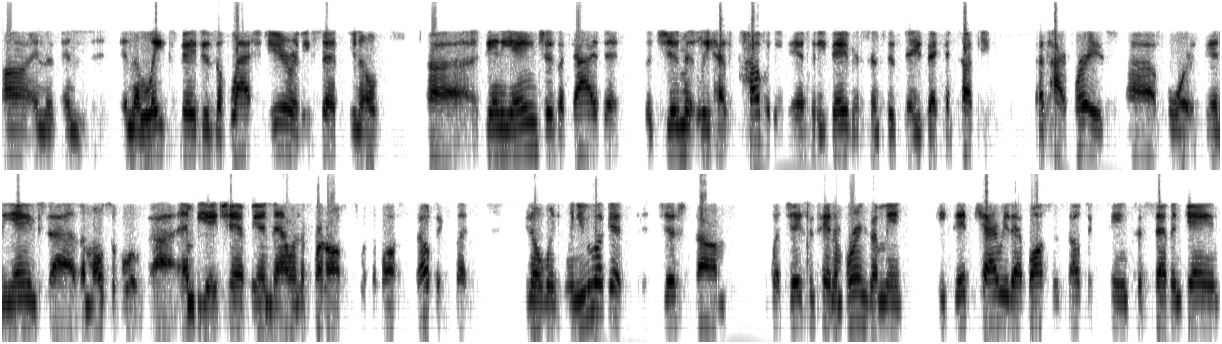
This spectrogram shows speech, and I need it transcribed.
uh, in the in, in the late stages of last year, and he said, you know, uh, Danny Ainge is a guy that legitimately has coveted Anthony Davis since his days at Kentucky that's high praise uh, for Danny Ainge, uh, the multiple uh, NBA champion, now in the front office with the Boston Celtics. But you know, when when you look at just um, what Jayson Tatum brings. I mean, he did carry that Boston Celtics team to seven games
